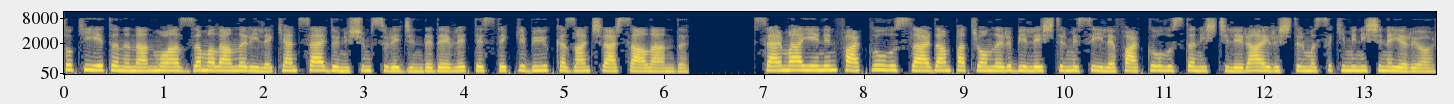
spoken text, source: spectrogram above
TOKİ'ye tanınan muazzam alanlar ile kentsel dönüşüm sürecinde devlet destekli büyük kazançlar sağlandı. Sermayenin farklı uluslardan patronları birleştirmesiyle farklı ulustan işçileri ayrıştırması kimin işine yarıyor?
